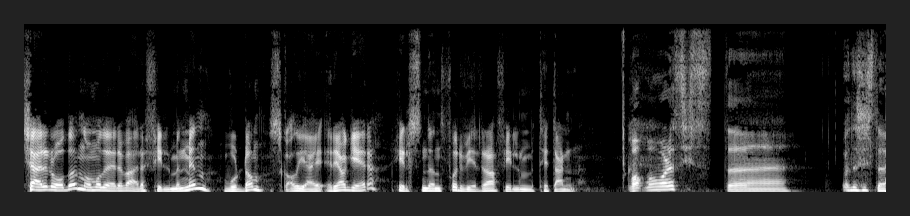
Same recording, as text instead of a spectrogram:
Kjære rådet, nå må dere være filmen min. Hvordan skal jeg reagere? Hilsen den forvirra filmtittelen. Hva, hva var det siste, Det siste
